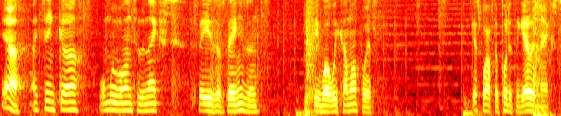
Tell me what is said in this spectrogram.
yeah, I think uh, we'll move on to the next phase of things and see what we come up with. Guess we'll have to put it together next.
